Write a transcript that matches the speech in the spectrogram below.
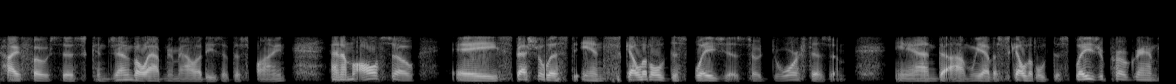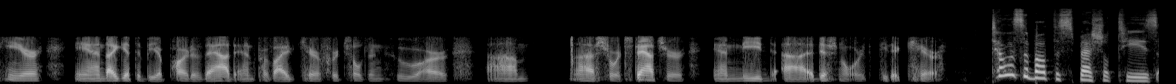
kyphosis, congenital abnormalities of the spine, and I'm also a specialist in skeletal dysplasias, so dwarfism. And um, we have a skeletal dysplasia program here, and I get to be a part of that and provide care for children who are um, uh, short stature and need uh, additional orthopedic care. Tell us about the specialties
